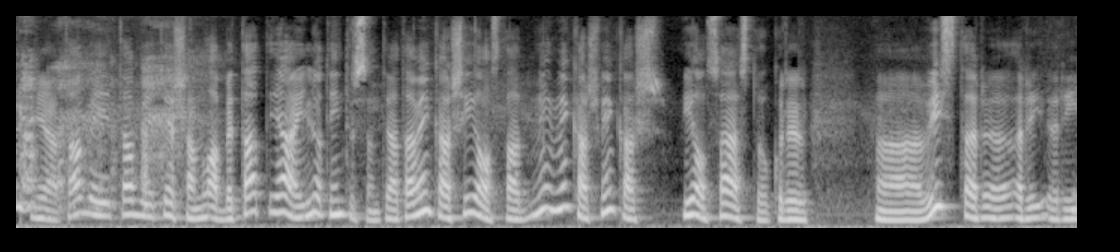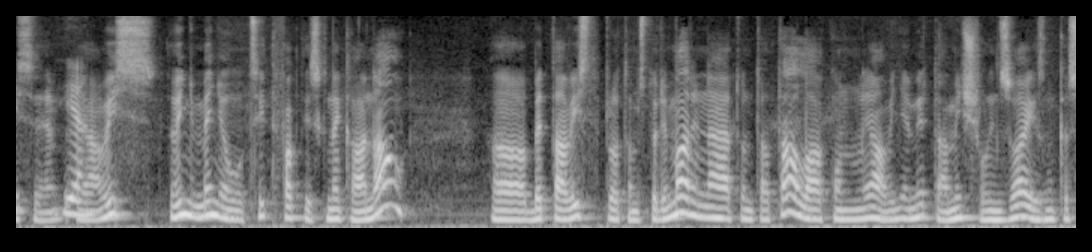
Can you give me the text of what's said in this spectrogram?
jā, tā bija, tā bija tiešām laba. Bet tā jā, ir ļoti interesanti. Jā, tā vienkārši ielas, tāda vienkārši, vienkārši ielas ēsto, kur ir uh, viss ar, ar, ar īsiem. Jā. Jā, viss, viņa meņu cita faktiski nekā nav. Uh, Uh, bet tā vista, protams, tur ir marinēta un tā tālāk. Un, jā, viņiem ir tā Michelin zvaigzne, kas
